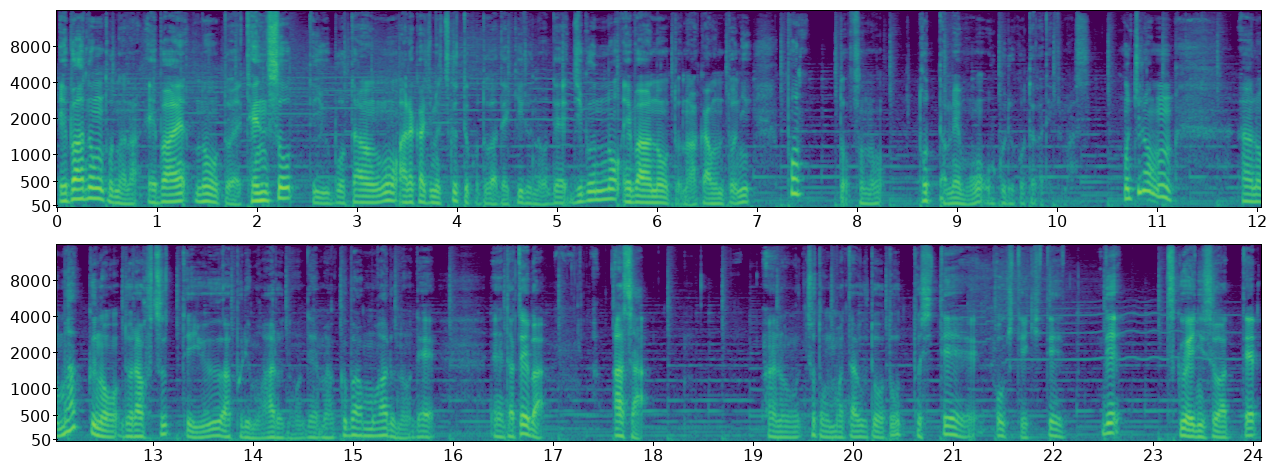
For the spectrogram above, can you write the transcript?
エヴァノートならエヴァノートへ転送っていうボタンをあらかじめ作ってことができるので自分のエヴァノートのアカウントにポンとその取ったメモを送ることができます。もちろんあの Mac のドラフツっていうアプリもあるので Mac 版もあるので、えー、例えば朝あのちょっとまたうとうとっとして起きてきてで机に座って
